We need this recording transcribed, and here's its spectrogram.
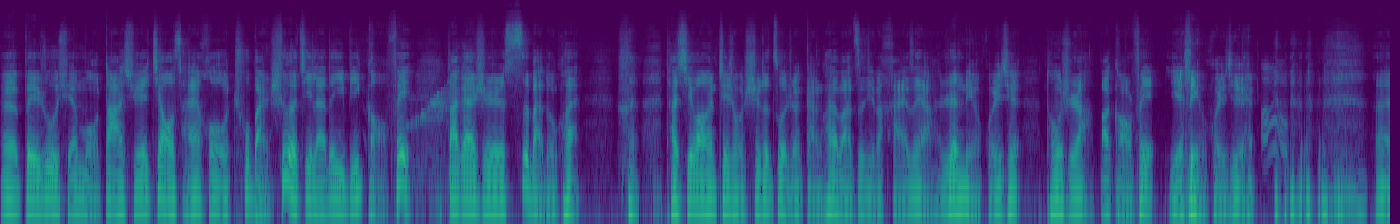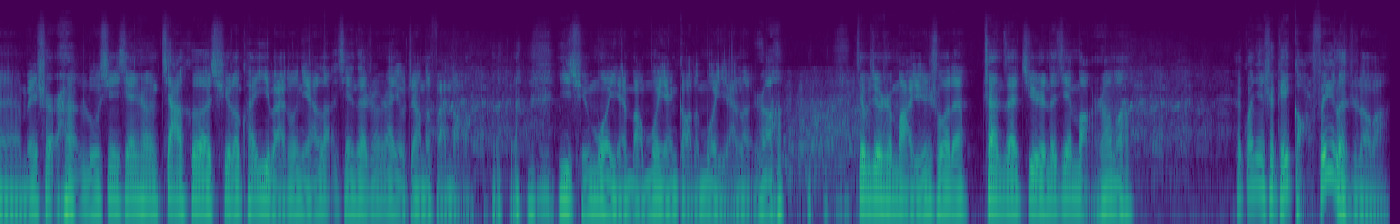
呃，被入选某大学教材后，出版社寄来的一笔稿费，大概是四百多块。他希望这首诗的作者赶快把自己的孩子呀 认领回去，同时啊，把稿费也领回去。嗯，没事儿，鲁迅先生驾鹤去了快一百多年了，现在仍然有这样的烦恼。一群莫言把莫言搞得莫言了，是吧？这不就是马云说的“站在巨人的肩膀上”吗？哎关键是给稿费了，知道吧？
